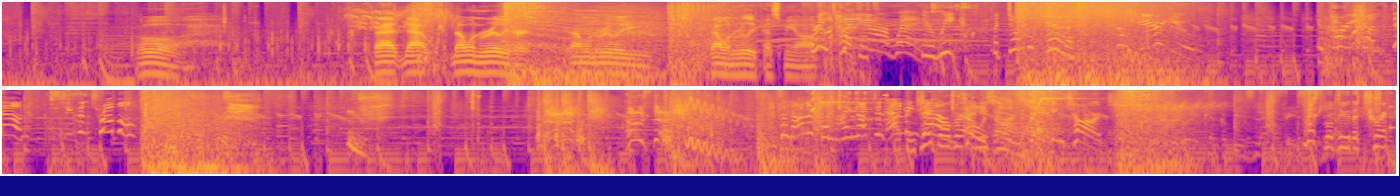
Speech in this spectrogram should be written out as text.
Oh. That that that one really hurt. That one really that one really pissed me off. They're weak, but don't be careless. Done. Taking charge. This will do the trick.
